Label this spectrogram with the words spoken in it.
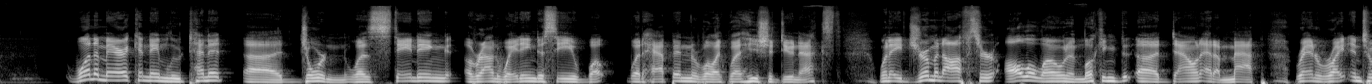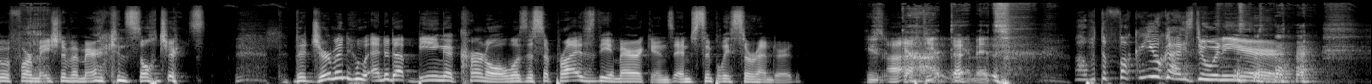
One American named Lieutenant uh, Jordan was standing around waiting to see what would happen or like what he should do next when a German officer, all alone and looking uh, down at a map, ran right into a formation of American soldiers. The German who ended up being a colonel was as surprised as the Americans and simply surrendered. He's Uh, God you- damn it. Oh, what the fuck are you guys doing here?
